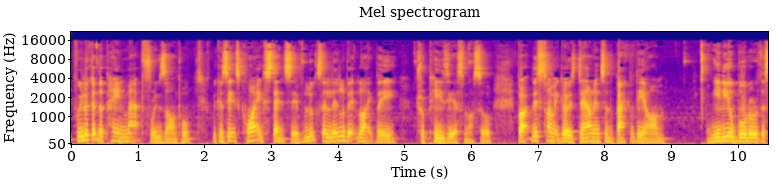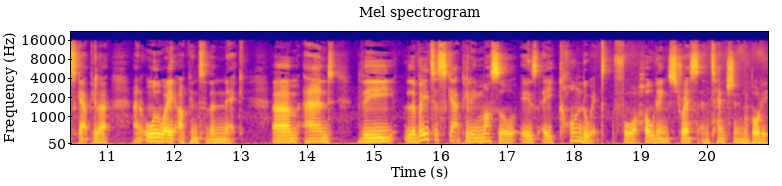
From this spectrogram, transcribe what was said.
if we look at the pain map, for example, because it's quite extensive, looks a little bit like the trapezius muscle, but this time it goes down into the back of the arm, medial border of the scapula, and all the way up into the neck. Um, and the levator scapulae muscle is a conduit for holding stress and tension in the body.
